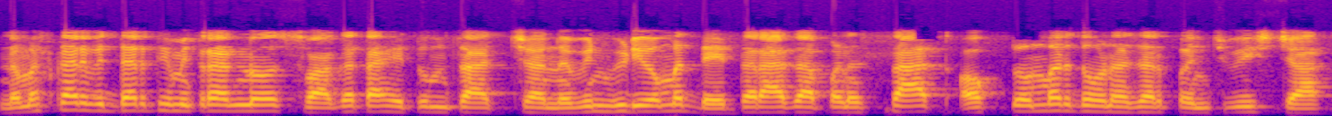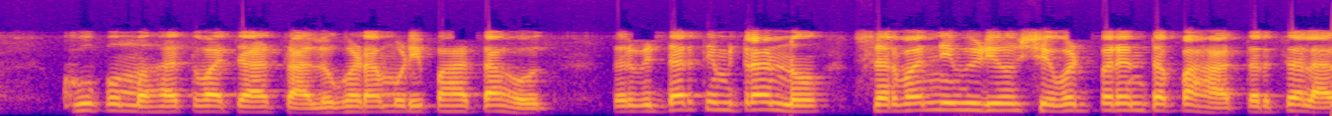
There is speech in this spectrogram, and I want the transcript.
नमस्कार विद्यार्थी मित्रांनो स्वागत आहे तुमचं आजच्या नवीन व्हिडिओमध्ये. तर आज आपण सात ऑक्टोबर दोन हजार पंचवीसच्या खूप महत्त्वाच्या चालू घडामोडी पाहत आहोत. तर विद्यार्थी मित्रांनो सर्वांनी व्हिडिओ शेवटपर्यंत पहा. तर चला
